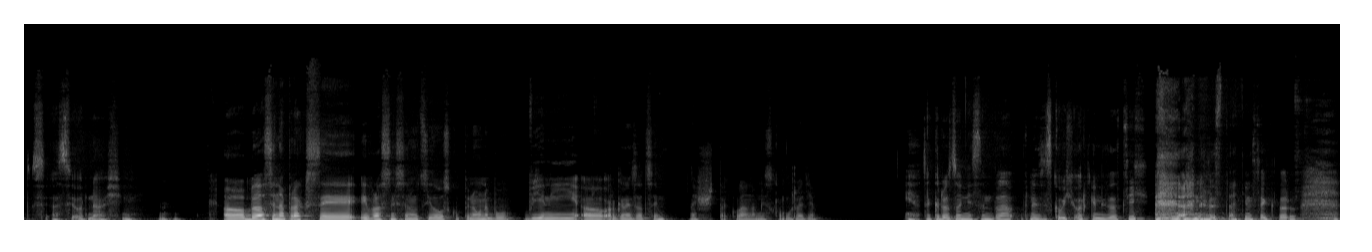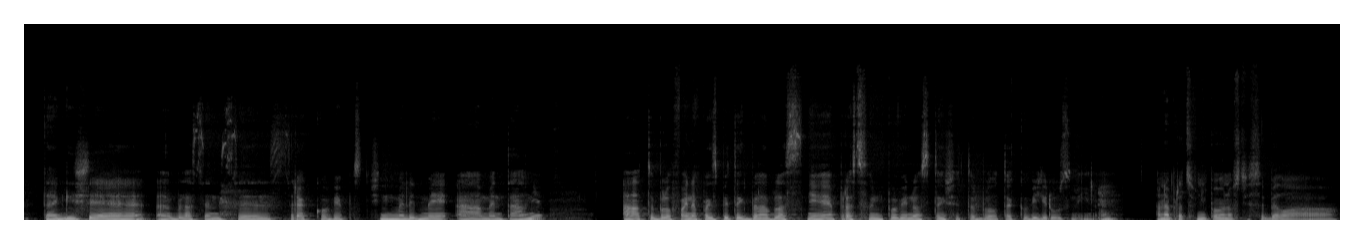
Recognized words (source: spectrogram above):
to si asi odnáším. Mhm. Eh, byla jsi na praxi i vlastně s cílovou skupinou nebo v jiné uh, organizaci, než takhle na městském úřadě? Já tak rozhodně jsem byla v neziskových organizacích a ne ve státním sektoru. Takže eh, byla jsem se zrakově postiženými lidmi a mentálně. A to bylo fajn. A pak zbytek byla vlastně pracovní povinnost, takže to bylo takový různý. No. A na pracovní povinnosti jsi byla?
